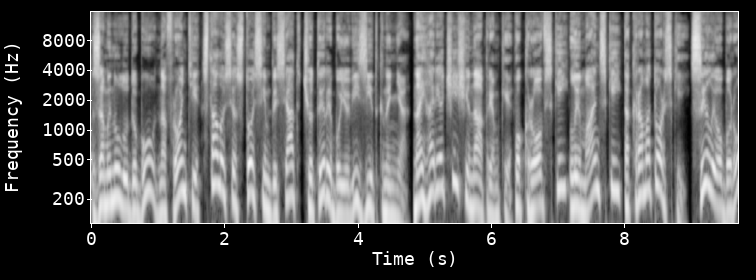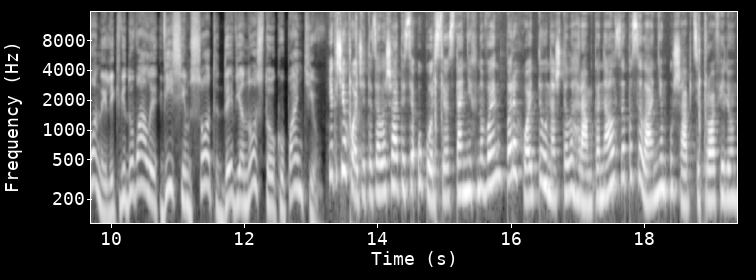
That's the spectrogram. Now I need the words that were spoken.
За минулу добу на фронті сталося 174 бойові зіткнення. Найгарячіші напрямки Покровський, Лиманський та Краматорський. Сили оборони ліквідували 890 окупантів. Якщо хочете залишатися у курсі останніх новин, переходьте у наш телеграм-канал за посиланням у шапці профілю.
